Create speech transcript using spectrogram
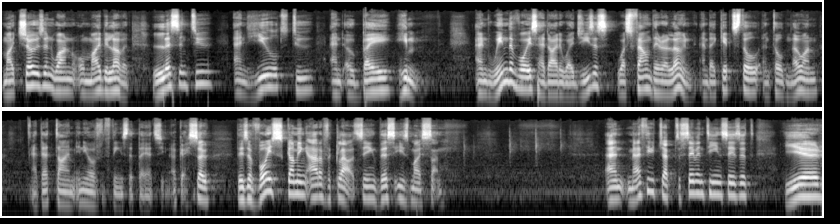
my chosen one, or my beloved. Listen to and yield to and obey him. And when the voice had died away, Jesus was found there alone, and they kept still and told no one at that time any of the things that they had seen. Okay, so there's a voice coming out of the cloud saying, This is my son. And Matthew chapter 17 says it, Hear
